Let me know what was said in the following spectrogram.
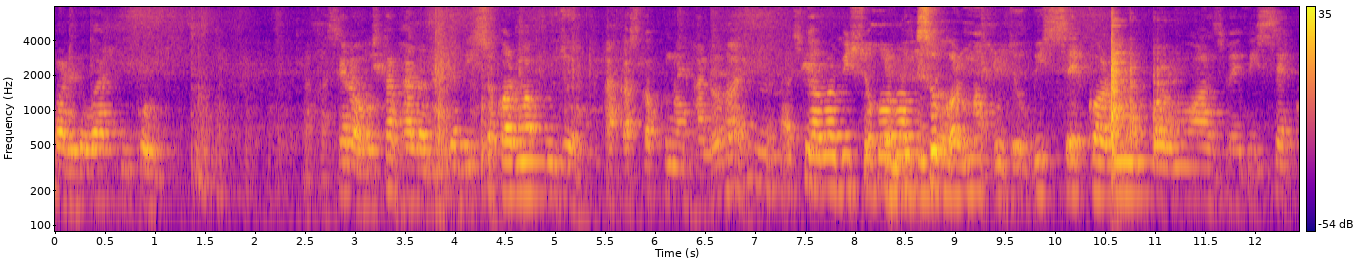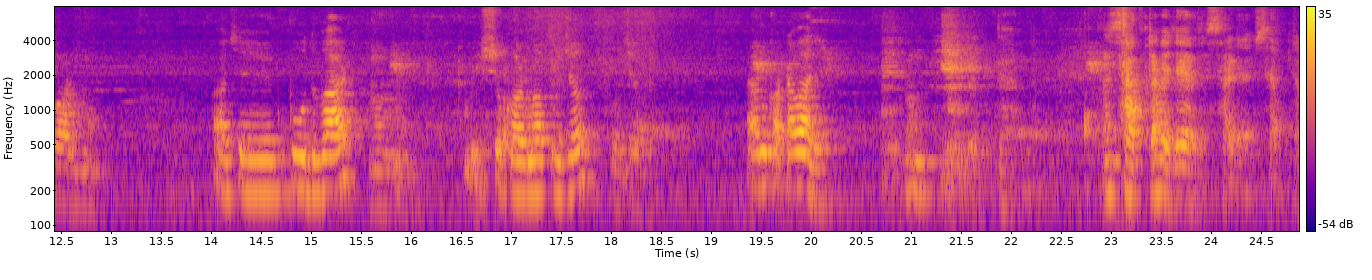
ঘরে দেবো আর কি করব। আকাশের অবস্থা ভালো না। বিশ্বকর্মা পুজো আকাশ কখনো ভালো হয়? আজকে আবার বিশ্বকর্মা বিশ্বকর্মা পুজো বিশ্বের কর্ম কর্ম আসবে বিশ্বের কর্ম। আছে বুধবার বিশ্বকর্মা পুজো। পুজো। এখন কটা বাজে? সাতটা বেজে গেছে সাড়ে সাতটা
